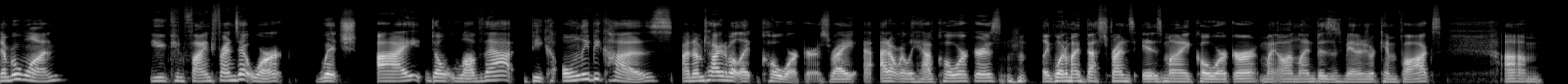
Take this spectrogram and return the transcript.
number one you can find friends at work which I don't love that because only because, and I'm talking about like coworkers, right? I don't really have coworkers. like one of my best friends is my coworker, my online business manager, Kim Fox. Um,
